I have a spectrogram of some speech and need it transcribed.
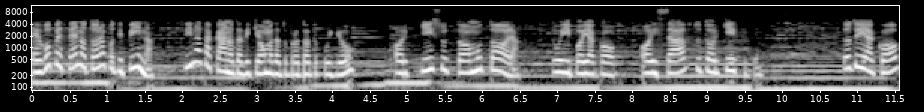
«Εγώ πεθαίνω τώρα από την πείνα τι να τα κάνω τα δικαιώματα του πρωτότου κουγιού; Ορκίσου το μου τώρα, του είπε ο Ιακώβ. Ο Ισάβ του το ορκίστηκε. Τότε ο Ιακώβ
